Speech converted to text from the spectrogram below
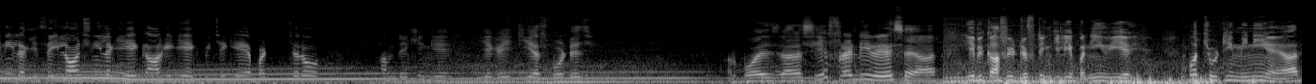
सही नहीं लगी सही लॉन्च नहीं लगी एक आगे की एक पीछे की है बट चलो हम देखेंगे ये गई किया स्पोर्टेज और बॉयज़ यार ये फ्रेंडली रेस है यार। ये भी काफ़ी ड्रिफ्टिंग के लिए बनी हुई है। बहुत छोटी मिनी है यार।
